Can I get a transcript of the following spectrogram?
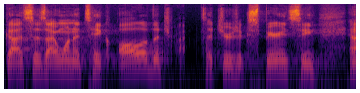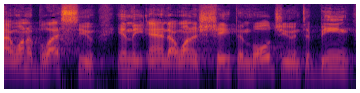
God says, I want to take all of the trials that you're experiencing and I want to bless you in the end. I want to shape and mold you into being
